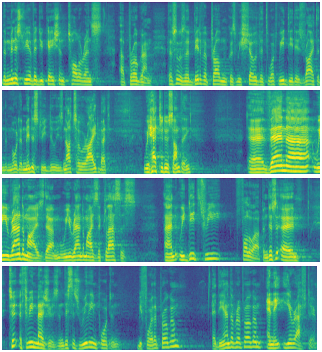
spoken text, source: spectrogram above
the Ministry of Education Tolerance uh, program. This was a bit of a problem because we showed that what we did is right and the the ministry do is not so right, but we had to do something. Uh, then uh, we randomized them. We randomized the classes. And we did three follow-up, and this, uh, two, three measures, and this is really important before the program, at the end of the program, and a year after.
